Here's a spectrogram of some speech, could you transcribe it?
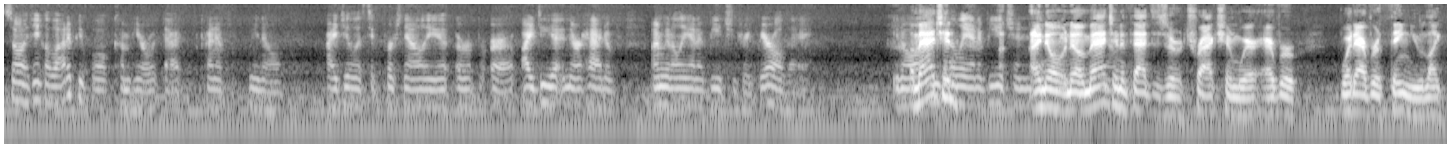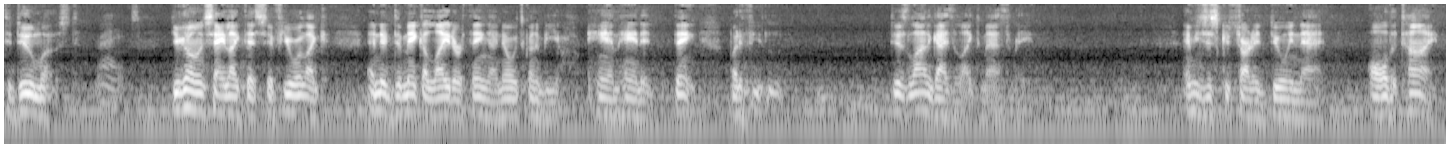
So I think a lot of people come here with that kind of you know idealistic personality or, or idea in their head of I'm going to lay on a beach and drink beer all day. You know, Imagine- I'm lay on a beach and I know. No, you imagine know, if that is an attraction wherever, whatever thing you like to do most. right. You go and say like this: if you were like, and to- to make a lighter thing, I know it's going to be a ham-handed thing, but if you, there's a lot of guys that like to masturbate, and you just started doing that all the time.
